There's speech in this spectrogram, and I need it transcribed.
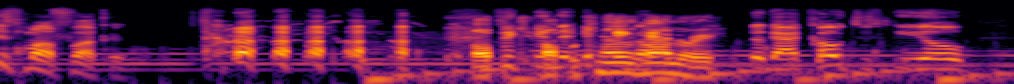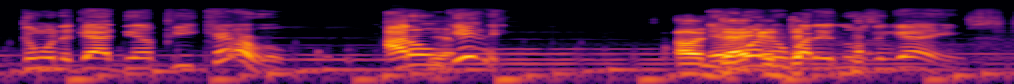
this motherfucker. oh, oh, King Henry. Still got coaches still doing the goddamn Pete Carroll. I don't Yep. get it. Oh, And De- wondering De- why they're losing games.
